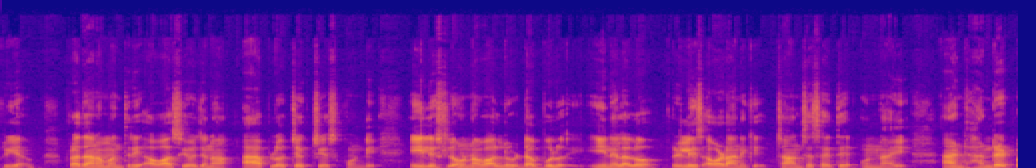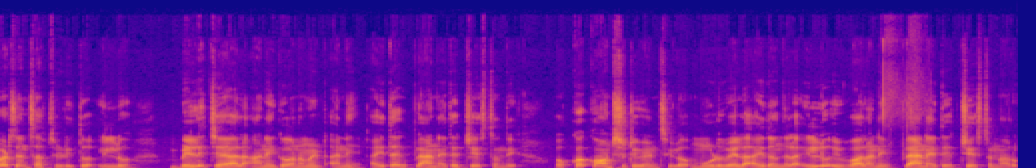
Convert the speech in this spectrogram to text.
ప్రియ ప్రధానమంత్రి ఆవాస్ యోజన యాప్లో చెక్ చేసుకోండి. ఈ లిస్ట్లో ఉన్న వాళ్ళు డబ్బులు ఈ నెలలో రిలీజ్ అవ్వడానికి ఛాన్సెస్ అయితే ఉన్నాయి. అండ్ హండ్రెడ్ పర్సెంట్ సబ్సిడీతో ఇల్లు బిల్డ్ చేయాలి అని గవర్నమెంట్ అని అయితే ప్లాన్ అయితే చేస్తుంది. ఒక్క కాన్స్టిట్యుయెన్సీలో మూడు వేల ఐదు వందల ఇల్లు ఇవ్వాలని ప్లాన్ అయితే చేస్తున్నారు.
